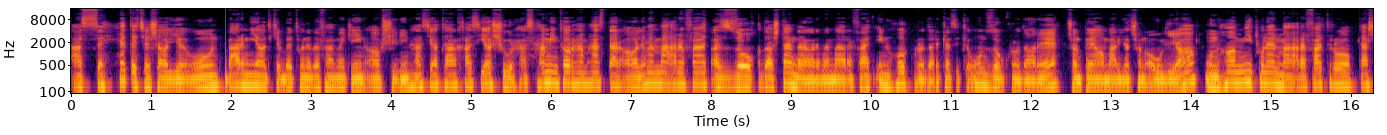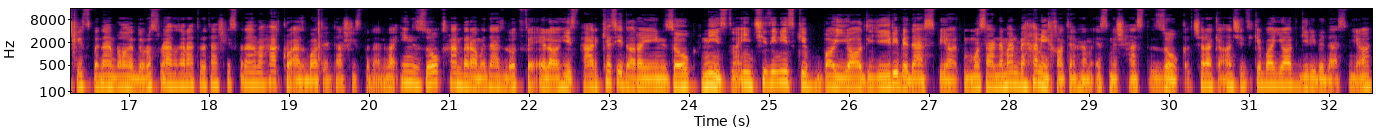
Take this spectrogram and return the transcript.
از صحت چشای اون برمیاد که بتونه بفهمه که این آب شیرین هست یا تلخ هست یا شور هست. همینطور هم هست در عالم معرفت و ذوق داشتن در عالم معرفت. این حکم رو داره. کسی که اون ذوق رو داره چون پیامبر یا چون اولیا اونها می‌تونن معرفت رو تشخیص بدن راه درست رو از غلط رو تشخیص بدن و حق رو از باطل تشخیص بدن. و این ذوق هم برآمده از لطف الهی است. هر کسی دارای این ذوق نیست و این چیزی نیست که با یادگیری به دست بیاد. مسلما به همین خاطر هم اسمش هست ذوق. چرا که آن چیزی که با یادگیری به دست میاد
